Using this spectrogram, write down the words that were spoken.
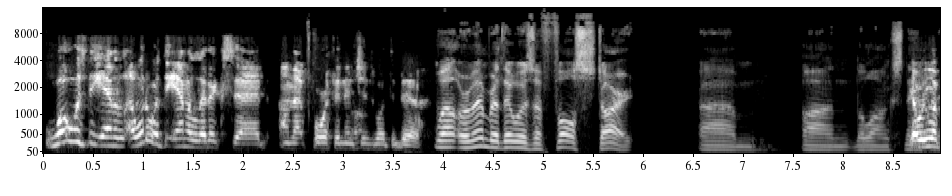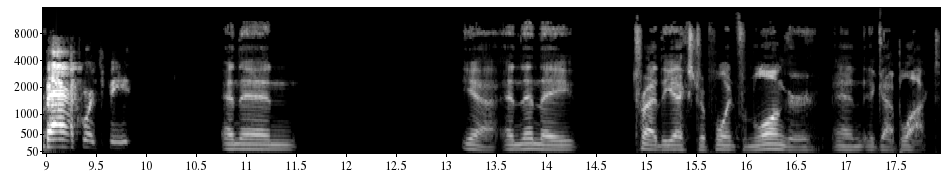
What was the anal- I wonder what the analytics said on that fourth and inches. What to do? Well, remember there was a false start um, on the long snap. Yeah, we went backwards, Pete. and then yeah, and then they tried the extra point from longer, and it got blocked.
